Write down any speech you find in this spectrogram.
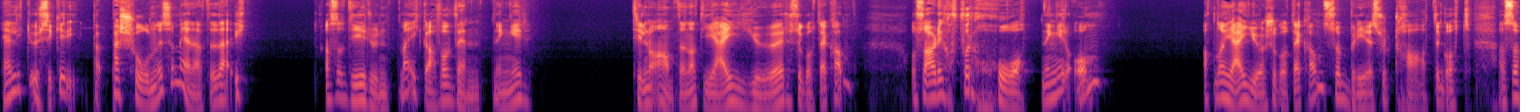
Jeg er litt usikker. Personlig så mener jeg at det er yt altså de rundt meg ikke har forventninger til noe annet enn at jeg gjør så godt jeg kan. Og så har de forhåpninger om at når jeg gjør så godt jeg kan, så blir resultatet godt. Altså,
